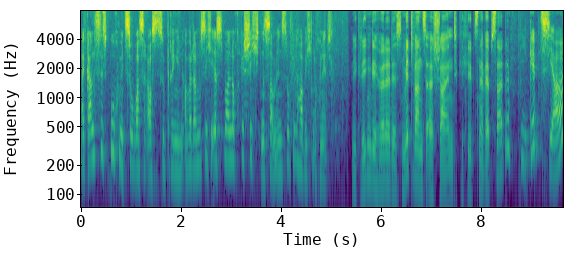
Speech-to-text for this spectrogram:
ein ganzes Buch mit sowas rauszubringen. Aber da muss ich erst mal noch Geschichten sammeln. So viel habe ich noch nicht. Wie kriegen die Hörer das mit, wann es erscheint? Gibt es eine Webseite? Die gibt es ja.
